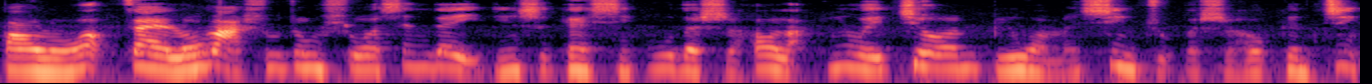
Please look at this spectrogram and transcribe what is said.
保罗在罗马书中说：“现在已经是该醒悟的时候了，因为救恩比我们信主的时候更近。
